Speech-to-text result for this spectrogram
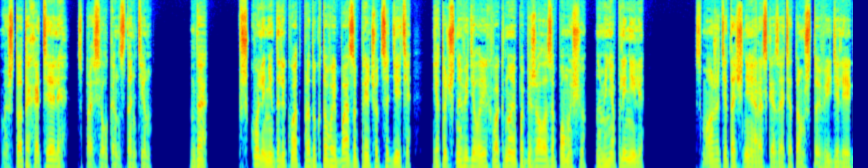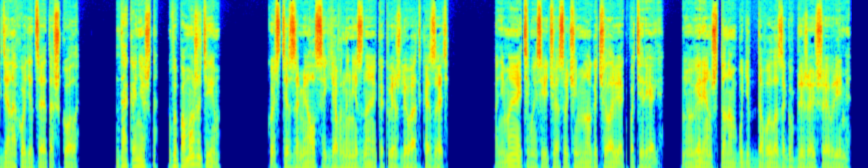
«Вы что-то хотели?» — спросил Константин. «Да. В школе недалеко от продуктовой базы прячутся дети. Я точно видела их в окно и побежала за помощью, но меня пленили». «Сможете точнее рассказать о том, что видели и где находится эта школа?» «Да, конечно. Вы поможете им?» Костя замялся, явно не зная, как вежливо отказать. «Понимаете, мы сейчас очень много человек потеряли. Не уверен, что нам будет до вылазок в ближайшее время».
